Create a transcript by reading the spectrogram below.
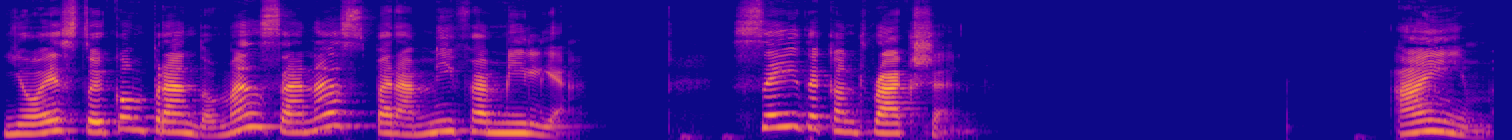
Yo estoy comprando manzanas para mi familia. Say the contraction. I'm.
